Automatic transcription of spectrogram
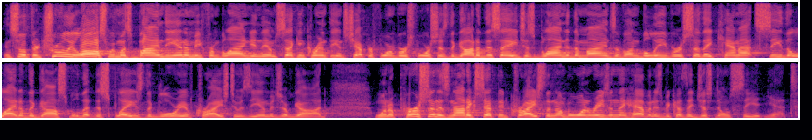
And so if they're truly lost, we must bind the enemy from blinding them. 2 Corinthians chapter 4 and verse 4 says, The God of this age has blinded the minds of unbelievers so they cannot see the light of the gospel that displays the glory of Christ, who is the image of God. When a person has not accepted Christ, the number one reason they haven't is because they just don't see it yet.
